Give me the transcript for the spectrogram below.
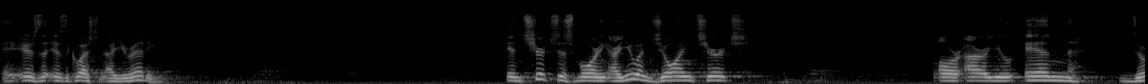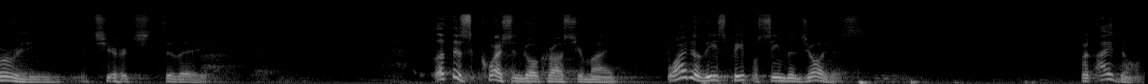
Here's the, here's the question Are you ready? In church this morning, are you enjoying church? Or are you enduring church today? Let this question go across your mind. Why do these people seem to enjoy this? But I don't.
